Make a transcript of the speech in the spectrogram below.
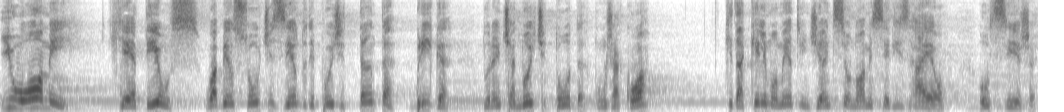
E o homem, que é Deus, o abençoou, dizendo, depois de tanta briga durante a noite toda com Jacó, que daquele momento em diante seu nome seria Israel. Ou seja,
